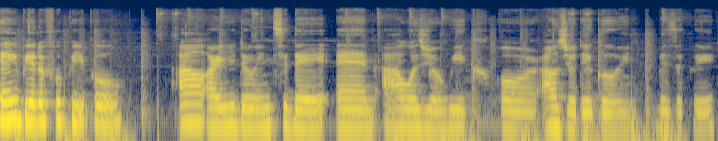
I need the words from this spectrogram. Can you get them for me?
Hey, beautiful people. How are you doing today? And how was your week or how's your day going? Basically,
